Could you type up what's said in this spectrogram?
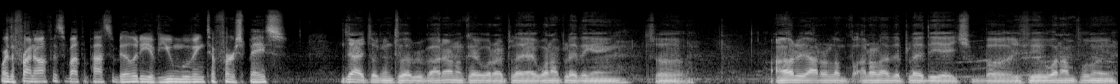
or the front office about the possibility of you moving to first base? Yeah, I'm talking to everybody. I don't care what I play. I want to play the game. So I already, I don't I don't like to play DH. But if you want to put me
